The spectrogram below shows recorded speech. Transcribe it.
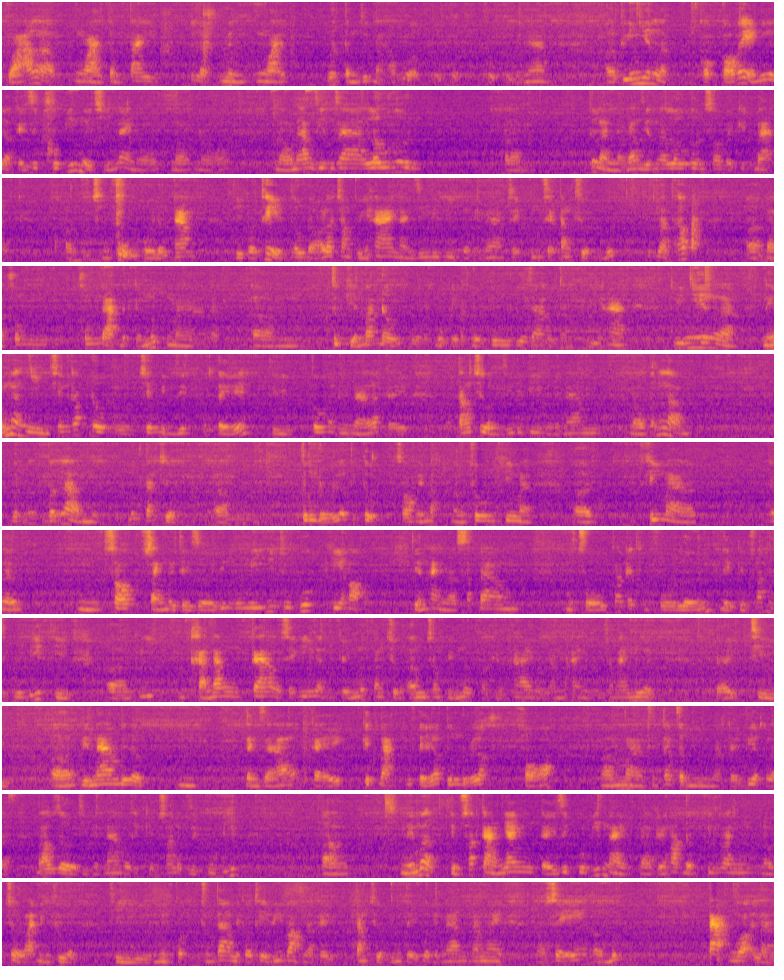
quá là ngoài tầm tay tức là mình ngoài vượt tầm dự báo của của của, của, của Việt Nam. Ờ, tuy nhiên là có có vẻ như là cái dịch Covid 19 này nó nó nó nó đang diễn ra lâu hơn. Ờ, tức là nó đang diễn ra lâu hơn so với kịch bản của chính phủ hồi đầu năm. Thì có thể đâu đó là trong quý 2 này GDP của Việt Nam sẽ cũng sẽ tăng trưởng ở mức rất là thấp ờ, và không không đạt được cái mức mà ờ, dự kiến ban đầu của bộ kế hoạch đầu tư đưa ra hồi tháng quý 2 tuy nhiên là nếu mà nhìn trên góc độ trên bình diện quốc tế thì tôi vẫn đánh giá là cái tăng trưởng GDP của Việt Nam nó vẫn là vẫn vẫn là một mức tăng trưởng uh, tương đối là tích cực so với mặt bằng chung khi mà uh, khi mà uh, so sánh với thế giới như Mỹ như Trung Quốc khi họ tiến hành là shutdown một số các cái thành phố lớn để kiểm soát dịch Covid thì uh, cái khả năng cao là sẽ ghi nhận cái mức tăng trưởng âm trong quý 1 và quý 2 của năm 2020 đấy thì uh, Việt Nam bây giờ ừ, đánh giá cái kịch bản kinh tế là tương đối là khó à, mà chúng ta cần nhìn vào cái việc là bao giờ thì Việt Nam có thể kiểm soát được dịch Covid. À, nếu mà kiểm soát càng nhanh cái dịch Covid này và cái hoạt động kinh doanh nó trở lại bình thường thì mình có, chúng ta mới có thể hy vọng là cái tăng trưởng kinh tế của Việt Nam năm nay nó sẽ ở mức tạm gọi là,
